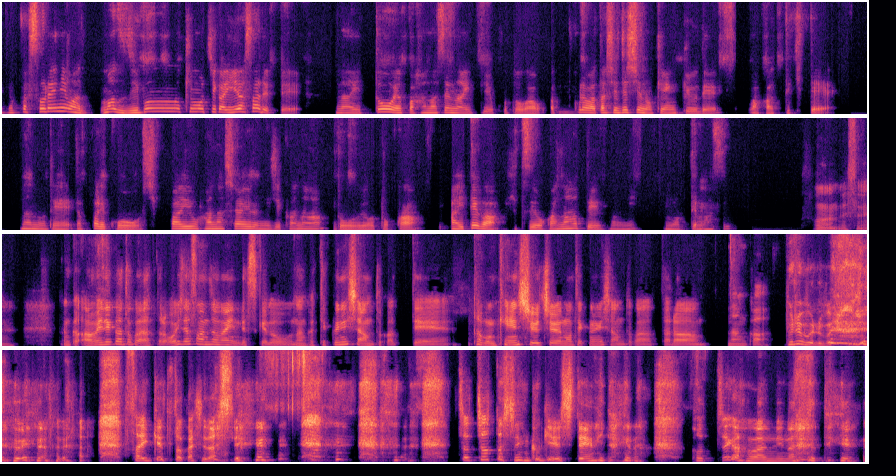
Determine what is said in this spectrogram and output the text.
やっぱりそれにはまず自分の気持ちが癒されてないとやっぱ話せないっていうことがこれは私自身の研究で分かってきてなのでやっぱりこう失敗を話し合える身近な同僚とか相手が必要かなというふうに思ってます。そうなんですね。なんかアメリカとかだったらお医者さんじゃないんですけど、なんかテクニシャンとかって多分研修中のテクニシャンとかだったら、なんかブルブルブルブル震えながら採血とかしだして。ちょちょっと深呼吸してみたいな。こっちが不安になるっていう。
